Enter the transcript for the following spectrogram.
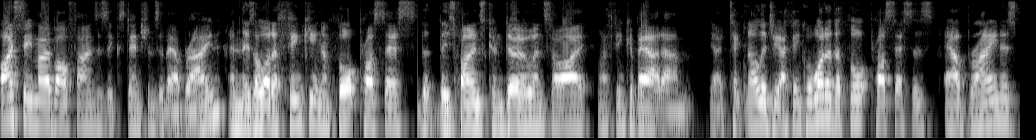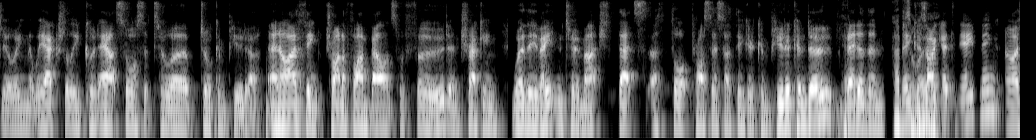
I see mobile phones as extensions of our brain, and there's a lot of thinking and thought process that these phones can do. And so, I, when I think about, um, you know, technology, I think, well, what are the thought processes our brain is doing that we actually could outsource it to a to a computer? And I think trying to find balance with food and tracking whether you've eaten too much, that's a thought process I think a computer can do yeah, better than absolutely. me. Because I get to the evening and I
